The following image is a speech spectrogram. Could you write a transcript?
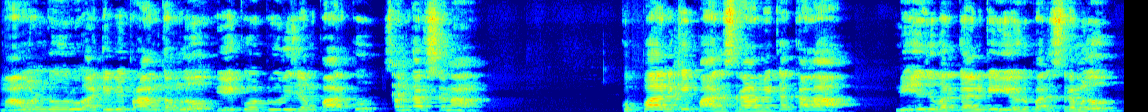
మామండూరు అటవీ ప్రాంతంలో ఏకో టూరిజం పార్కు సందర్శన. కుప్పానికి పారిశ్రామిక కళ. నియోజకవర్గానికి ఏడు పరిశ్రమలు.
